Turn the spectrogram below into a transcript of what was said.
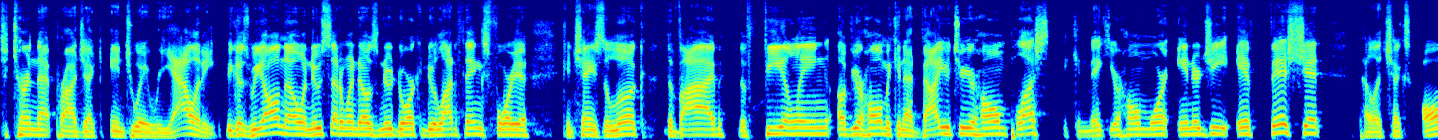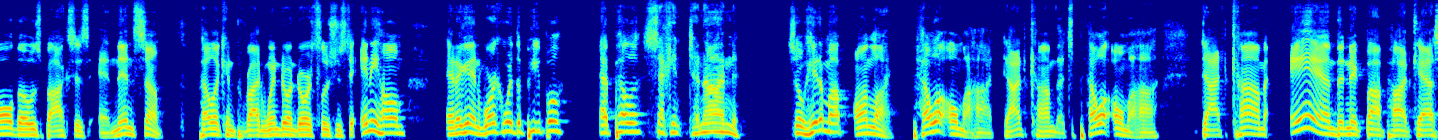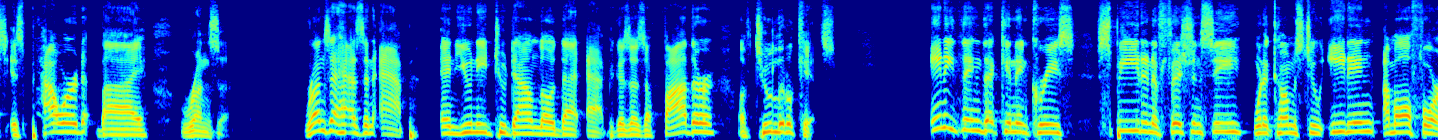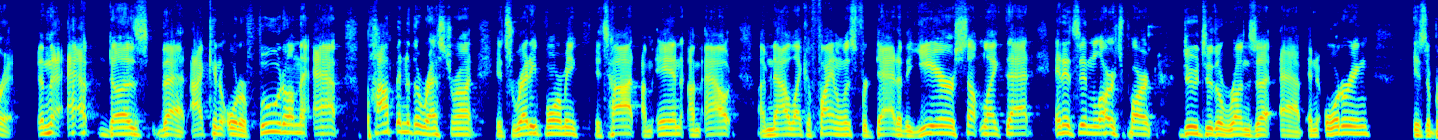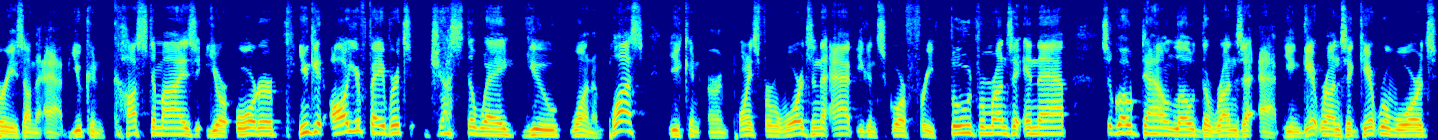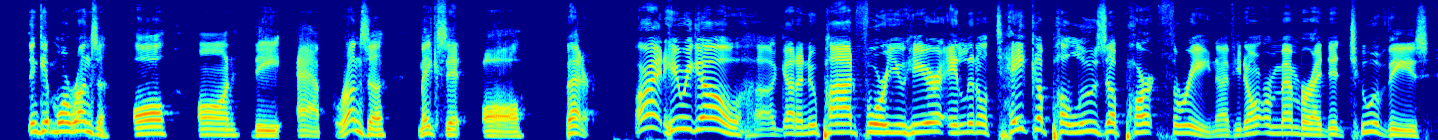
to turn that project into a reality because we all know a new set of windows, a new door can do a lot of things for you, can change the look, the vibe, the feeling of your home. It can add value to your home. Plus, it can make your home more energy efficient. Pella checks all those boxes and then some. Pella can provide window and door solutions to any home. And again, working with the people at Pella, second to none. So hit them up online, PellaOmaha.com. That's PellaOmaha.com. And the Nick Bahe podcast is powered by Runza. Runza has an app, and you need to download that app because as a father of two little kids, anything that can increase speed and efficiency when it comes to eating, I'm all for it. And the app does that. I can order food on the app, pop into the restaurant. It's ready for me. It's hot. I'm in. I'm out. I'm now like a finalist for Dad of the Year, or something like that. And it's in large part due to the Runza app. And ordering is a breeze on the app. You can customize your order. You can get all your favorites just the way you want them. Plus, you can earn points for rewards in the app. You can score free food from Runza in the app. So go download the Runza app. You can get Runza, get rewards, then get more Runza all on the app. Runza makes it all better. All right, here we go. Uh, got a new pod for you here. A little Take-Apalooza Part 3. Now, if you don't remember, I did two of these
